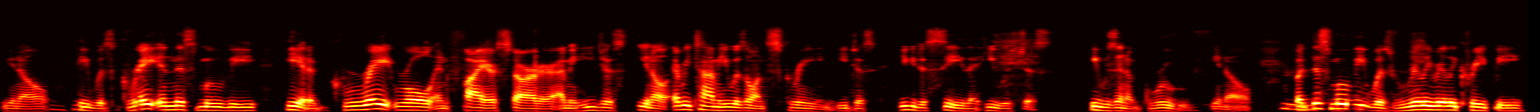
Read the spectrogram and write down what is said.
you know he was great in this movie. He had a great role in firestarter. I mean he just you know every time he was on screen he just you could just see that he was just he was in a groove you know. But this movie was really really creepy.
